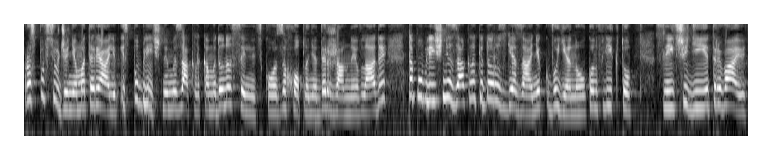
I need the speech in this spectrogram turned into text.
розповсюдження матеріалів із публічними закликами до насильницького захоплення державної влади та публічні заклики до розв'язання воєнного конфлікту. Слідчі дії тривають.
